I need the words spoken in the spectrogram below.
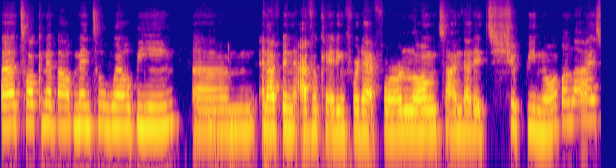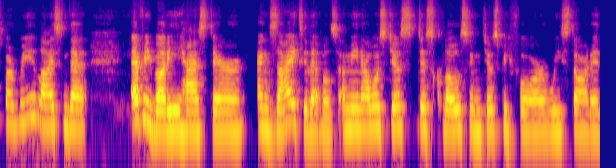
Uh, talking about mental well-being, um, and I've been advocating for that for a long time that it should be normalized, but realizing that everybody has their anxiety levels. I mean, I was just disclosing just before we started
